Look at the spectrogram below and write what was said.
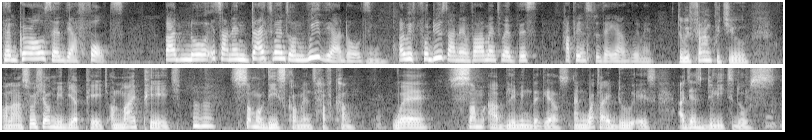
the girls and their faults. But no, it's an indictment on we, the adults. Mm. And we've produced an environment where this happens to the young women. To be frank with you, on our social media page, on my page, mm-hmm. some of these comments have come yeah. where some are blaming the girls. And what I do is I just delete those. Mm-hmm.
